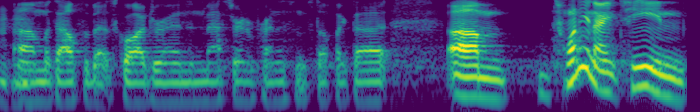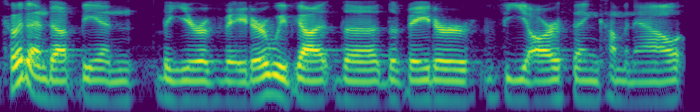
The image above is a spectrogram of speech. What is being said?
Mm-hmm. um, with Alphabet Squadron and Master and Apprentice and stuff like that. Um, 2019 could end up being the year of Vader. We've got the the Vader VR thing coming out.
